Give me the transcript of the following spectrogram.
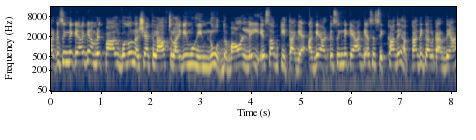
ਹਰਪ੍ਰੀਤ ਸਿੰਘ ਨੇ ਕਿਹਾ ਕਿ ਅੰਮ੍ਰਿਤਪਾਲ ਵੱਲੋਂ ਨਸ਼ਿਆਂ ਖਿਲਾਫ ਚਲਾਈ ਗਈ ਮੁਹਿੰਮ ਨੂੰ ਦਬਾਉਣ ਲਈ ਇਹ ਸਭ ਕੀਤਾ ਗਿਆ ਅੱਗੇ ਹਰਪ੍ਰੀਤ ਸਿੰਘ ਨੇ ਕਿਹਾ ਕਿ ਅਸੀਂ ਸਿੱਖਾਂ ਦੇ ਹੱਕਾਂ ਦੀ ਗੱਲ ਕਰਦੇ ਹਾਂ।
